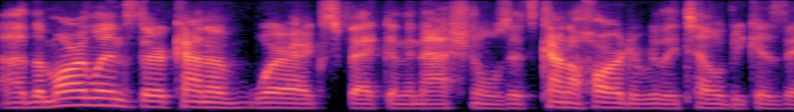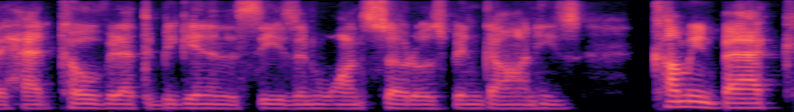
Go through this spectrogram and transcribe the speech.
uh, the Marlins, they're kind of where I expect, and the Nationals, it's kind of hard to really tell because they had COVID at the beginning of the season. Juan Soto's been gone. He's coming back.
